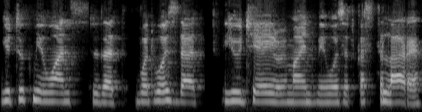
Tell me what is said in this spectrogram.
You took me once to that. What was that? UGA remind me. Was it Castellare?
